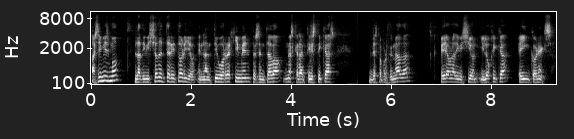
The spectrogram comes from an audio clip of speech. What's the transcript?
Asimismo, la división del territorio en el antiguo régimen presentaba unas características desproporcionadas, era una división ilógica e inconexa.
